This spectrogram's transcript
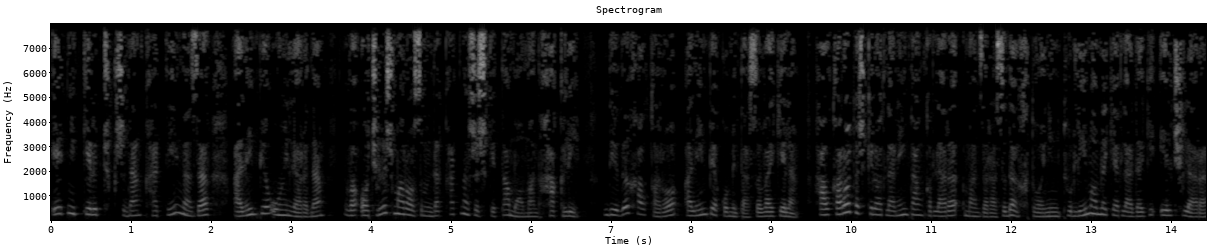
etnik kelib chiqishidan qat'iy nazar olimpiya o'yinlarida va ochilish marosimida qatnashishga tamoman haqli dedi xalqaro olimpiya qo'mitasi vakili. Xalqaro tashkilotlarning tanqidlari manzarasida xitoyning turli mamlakatlardagi elchilari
